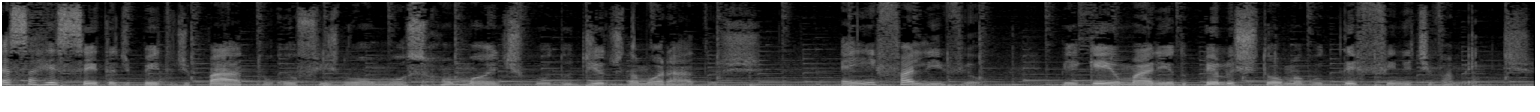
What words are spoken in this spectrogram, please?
Essa receita de peito de pato eu fiz no almoço romântico do Dia dos Namorados. É infalível. Peguei o marido pelo estômago definitivamente.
